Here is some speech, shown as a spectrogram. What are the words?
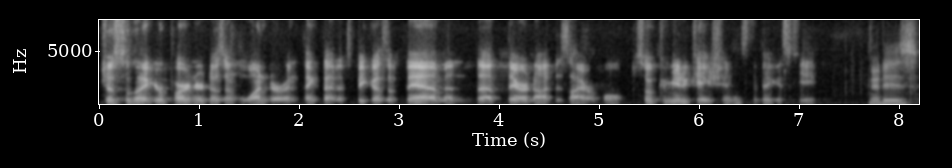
just so that your partner doesn't wonder and think that it's because of them and that they're not desirable. So communication is the biggest key. It is.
